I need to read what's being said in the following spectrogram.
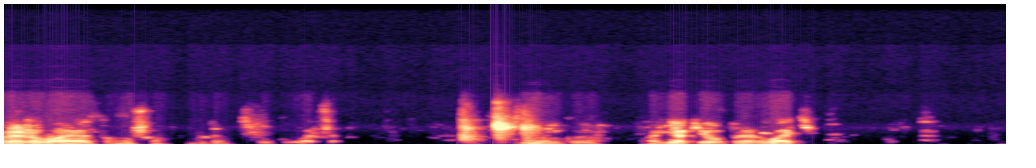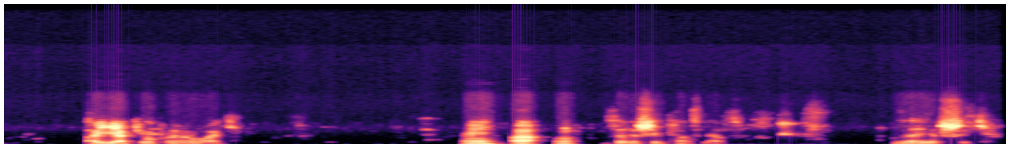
перериваю, тому що будемо спілкуватися з донькою. А як його перервати? А як його перервати? Е? А, ну, завершить трансляцію. Завершить.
